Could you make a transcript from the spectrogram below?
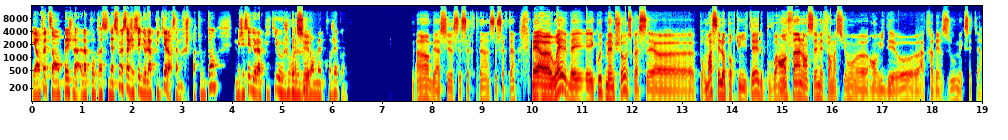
Et en fait, ça empêche la, procrastination. Et ça, j'essaie de l'appliquer. Alors, ça ne marche pas tout le temps, mais j'essaie de l'appliquer au jour le jour dans mes projets. Quoi. Non, bien sûr, c'est certain, c'est certain. Mais euh, ouais, mais écoute, même chose, quoi. C'est euh, pour moi, c'est l'opportunité de pouvoir enfin lancer mes formations euh, en vidéo à travers Zoom, etc.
